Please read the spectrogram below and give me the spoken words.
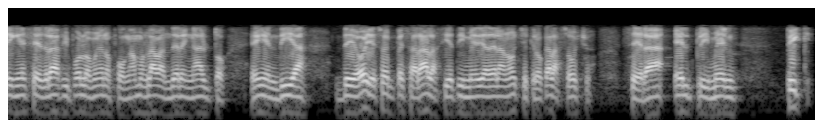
en ese draft y por lo menos pongamos la bandera en alto en el día de hoy. Eso empezará a las siete y media de la noche, creo que a las ocho será el primer pick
